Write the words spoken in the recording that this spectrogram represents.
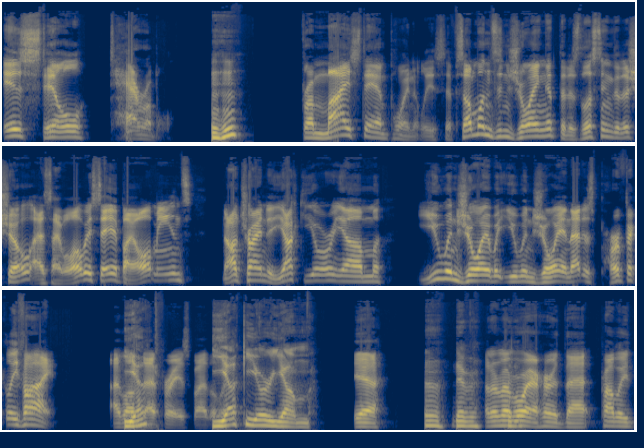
is still terrible. Mhm. From my standpoint at least, if someone's enjoying it that is listening to the show, as I will always say by all means, not trying to yuck your yum, you enjoy what you enjoy and that is perfectly fine. I love Yuck. that phrase by the way. Yucky or yum. Yeah. Uh, never. I don't remember where I heard that. Probably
